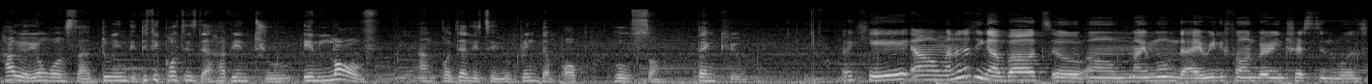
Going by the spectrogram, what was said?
how your young ones are doing, the difficulties they're having through in love and cordiality, you bring them up wholesome. Thank you. Okay. Um, another thing about uh, um, my mom that I really found very interesting was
